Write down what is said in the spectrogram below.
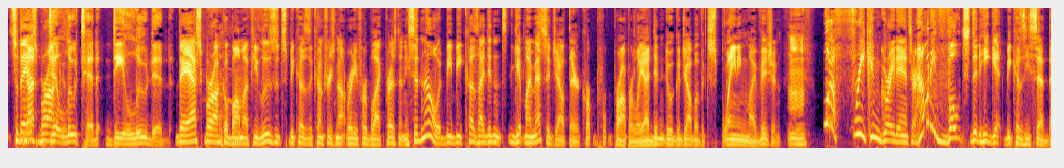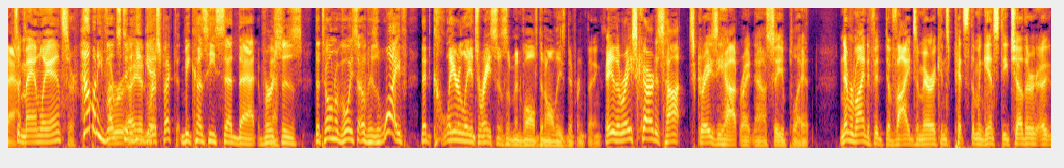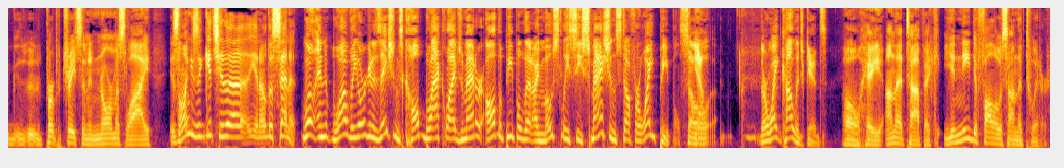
so they Not asked Barack. diluted, deluded. they asked Barack Obama if you lose, it's because the country's not ready for a black president. He said, no, it'd be because I didn't get my message out there pr- properly. I didn't do a good job of explaining my vision. Mm-hmm. Freaking great answer. How many votes did he get because he said that? It's a manly answer. How many votes did he get because he said that versus the tone of voice of his wife that clearly it's racism involved in all these different things? Hey, the race card is hot. It's crazy hot right now, so you play it. Never mind if it divides Americans, pits them against each other, uh, perpetrates an enormous lie. As long as it gets you the, you know, the Senate. Well, and while the organization's called Black Lives Matter, all the people that I mostly see smashing stuff are white people. So Yeah. They're white college kids. Oh, hey, on that topic, you need to follow us on the Twitter.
